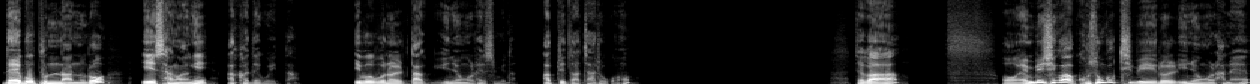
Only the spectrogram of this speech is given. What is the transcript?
내부 분란으로 이 상황이 악화되고 있다. 이 부분을 딱 인용을 했습니다. 앞뒤 다 자르고. 제가 어, MBC가 고성국 TV를 인용을 하네.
